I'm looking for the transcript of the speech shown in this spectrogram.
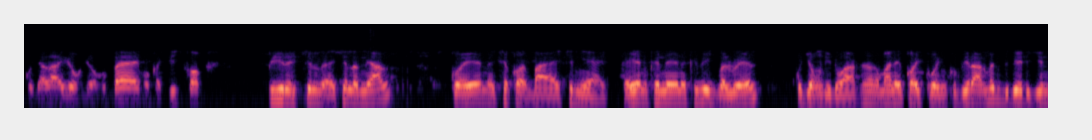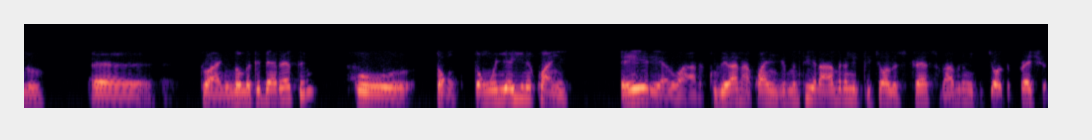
ku jala yo yo be ko ka ji ko pire chil la nyal, ko en che ko ba chi nye ke en ke ne ke wi balwel ku jong di dwar. Na mane ko ko ku biran ben bi de jinu eh to ani no me ke deretin ku tong tong ye ine kwani e area war ku biran ha kwani jimin ti na ben ki chol stress na ben ki chol depression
